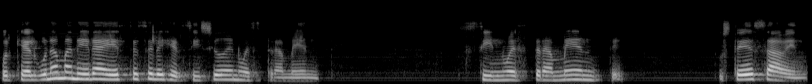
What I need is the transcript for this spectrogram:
porque de alguna manera este es el ejercicio de nuestra mente. Si nuestra mente, ustedes saben,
